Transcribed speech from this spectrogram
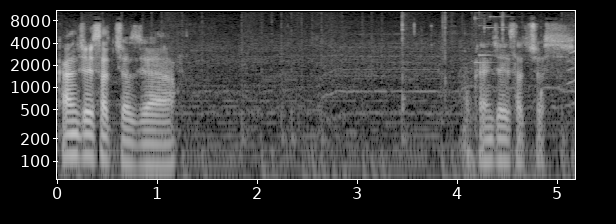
Kancayı satacağız ya. Kancayı satacağız.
